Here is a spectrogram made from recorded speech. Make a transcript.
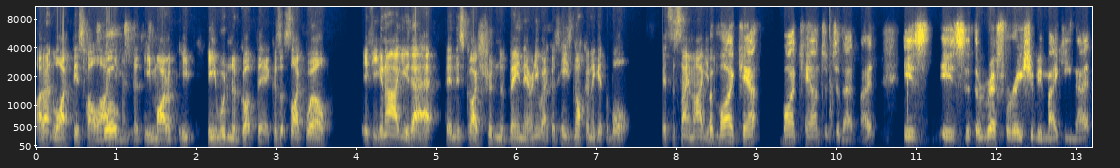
I don't like this whole Well- argument that he might have he, he wouldn't have got there because it's like, well, if you can argue that, then this guy shouldn't have been there anyway because he's not going to get the ball. It's the same argument. But my count, my counter to that, mate, is is that the referee should be making that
